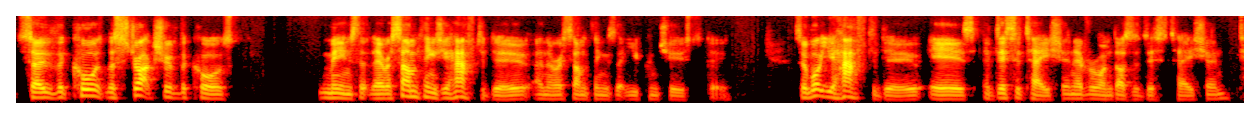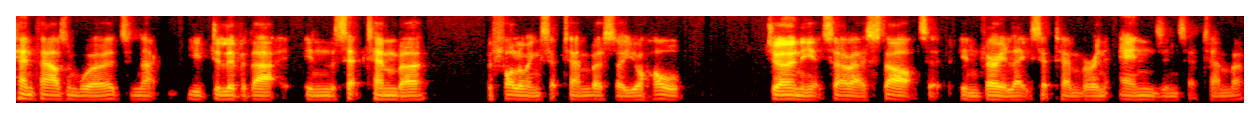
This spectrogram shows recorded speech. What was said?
so the course, the structure of the course means that there are some things you have to do and there are some things that you can choose to do. So what you have to do is a dissertation. Everyone does a dissertation, 10,000 words, and that you deliver that in the September, the following September. So your whole journey at SOAS starts at, in very late September and ends in September.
